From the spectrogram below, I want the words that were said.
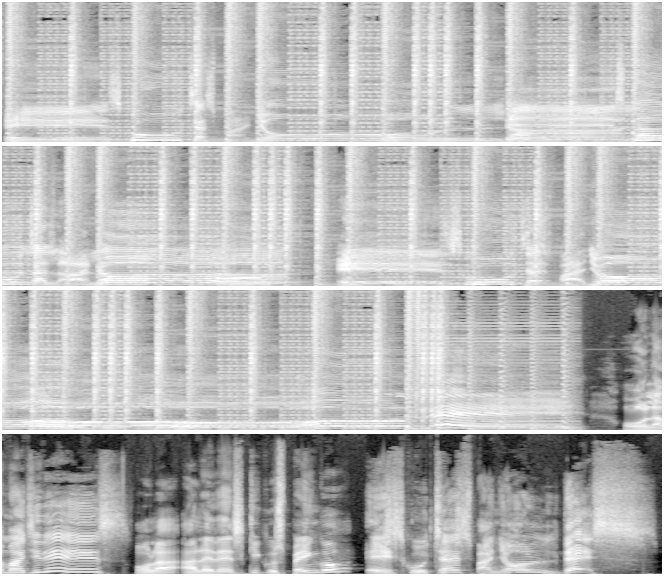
Escucha español. Escucha español. Escucha español. Hola Magides. Hola, Ale des Kikuspengo. Escucha español des.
